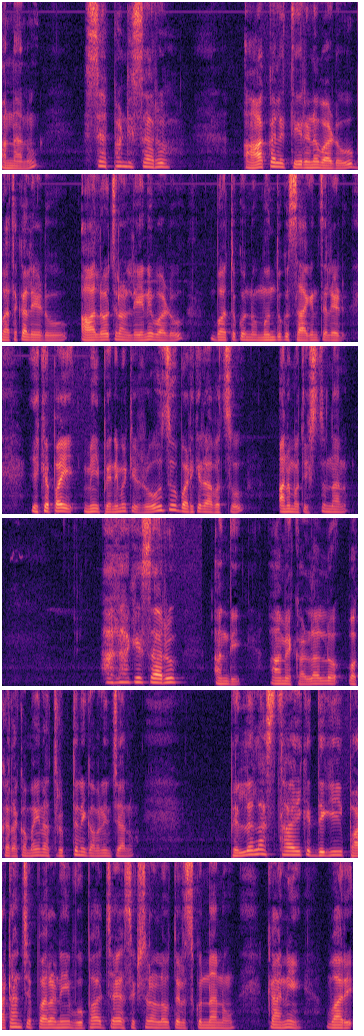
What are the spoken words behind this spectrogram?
అన్నాను. చెప్పండి సారు. ఆకలి తీరినవాడు బతకలేడు ఆలోచన లేనివాడు బతుకును ముందుకు సాగించలేడు. ఇకపై మీ పెనిమిటి రోజూ బడికి రావచ్చు అనుమతిస్తున్నాను. అలాగే సారు అంది. ఆమె కళ్ళల్లో ఒక రకమైన తృప్తిని గమనించాను. పిల్లల స్థాయికి దిగి పాఠం చెప్పాలని ఉపాధ్యాయ శిక్షణలో తెలుసుకున్నాను కానీ వారి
